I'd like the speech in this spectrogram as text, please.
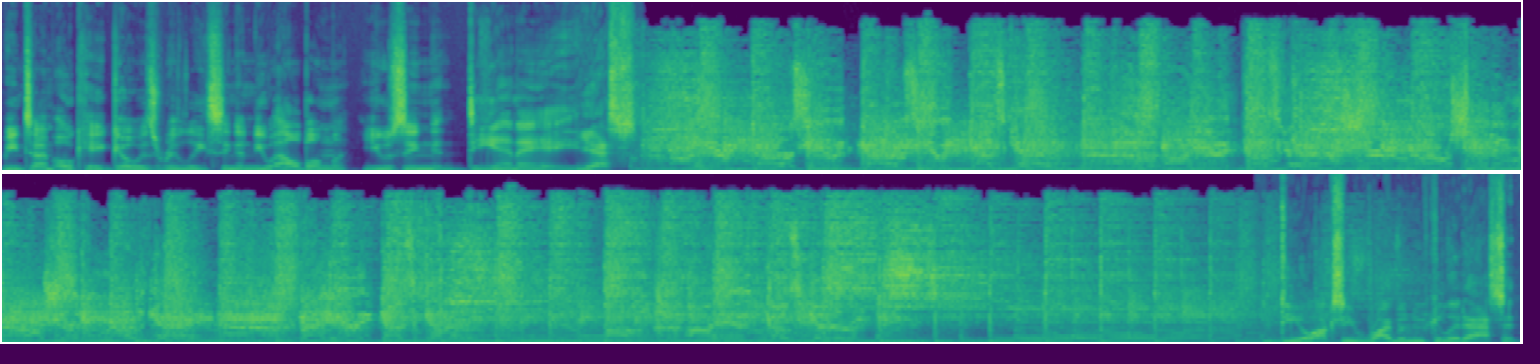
Meantime, OK Go is releasing a new album using DNA. Yes. Deoxyribonucleic acid.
